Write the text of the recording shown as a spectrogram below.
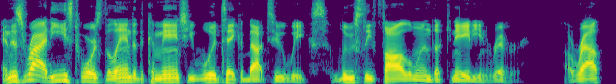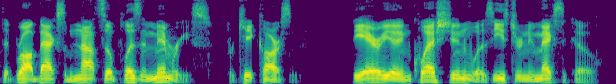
And this ride east towards the land of the Comanche would take about two weeks, loosely following the Canadian River a route that brought back some not so pleasant memories for Kit Carson. The area in question was eastern New Mexico,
